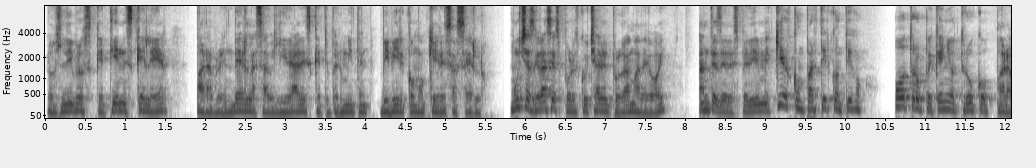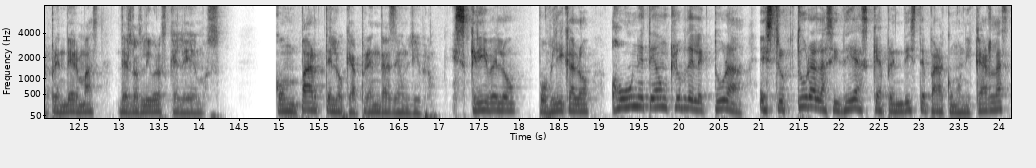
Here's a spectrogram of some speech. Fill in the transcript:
los libros que tienes que leer para aprender las habilidades que te permiten vivir como quieres hacerlo. Muchas gracias por escuchar el programa de hoy. Antes de despedirme, quiero compartir contigo otro pequeño truco para aprender más de los libros que leemos. Comparte lo que aprendas de un libro. Escríbelo, públicalo o únete a un club de lectura. Estructura las ideas que aprendiste para comunicarlas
